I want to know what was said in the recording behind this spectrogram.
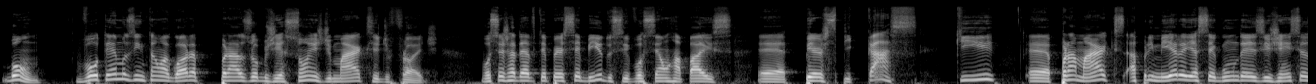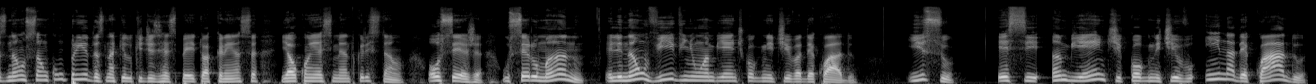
Bom, voltemos então agora para as objeções de Marx e de Freud. Você já deve ter percebido, se você é um rapaz é, perspicaz, que é, para Marx a primeira e a segunda exigências não são cumpridas naquilo que diz respeito à crença e ao conhecimento cristão. Ou seja, o ser humano ele não vive em um ambiente cognitivo adequado. Isso esse ambiente cognitivo inadequado,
